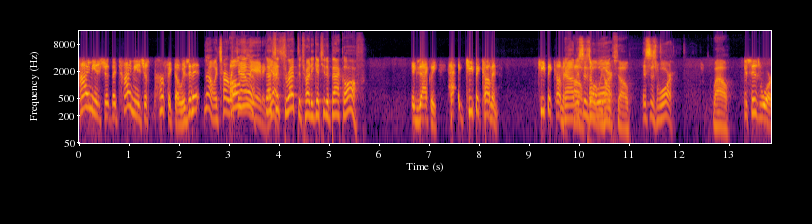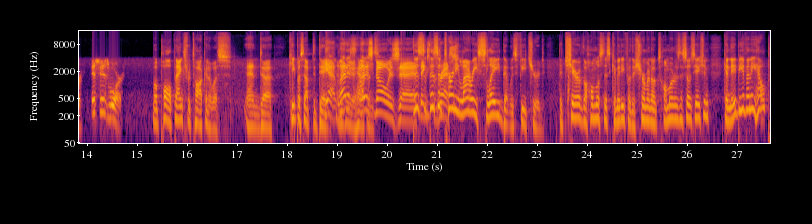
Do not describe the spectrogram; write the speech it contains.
timing is just the timing is just perfect, though, isn't it? no, it's her Oh, yeah. That's yes. a threat to try to get you to back off. Exactly. Ha- keep it coming. Keep it coming. Now this Oh, is Paul, a We war. hope so. This is war. Wow. This is war. This is war. Well, Paul, thanks for talking to us and uh, keep us up to date. Yeah, let us let us know as uh, This this progress. attorney Larry Slade that was featured, the chair of the homelessness committee for the Sherman Oaks Homeowners Association, can they be of any help?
